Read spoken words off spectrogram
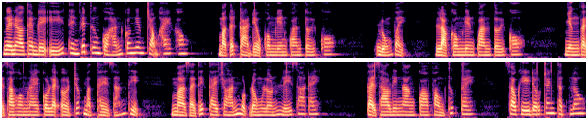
Người nào thèm để ý tên vết thương của hắn có nghiêm trọng hay không? Mà tất cả đều không liên quan tới cô. Đúng vậy, là không liên quan tới cô. Nhưng tại sao hôm nay cô lại ở trước mặt thầy giám thị mà giải thích thay cho hắn một đồng lớn lý do đây? Tại sao đi ngang qua phòng thức tây, sau khi đấu tranh thật lâu,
